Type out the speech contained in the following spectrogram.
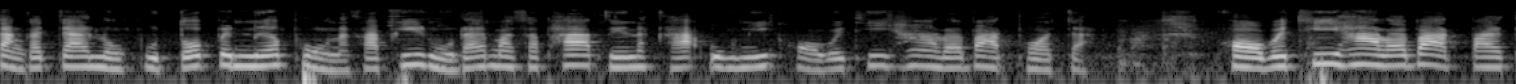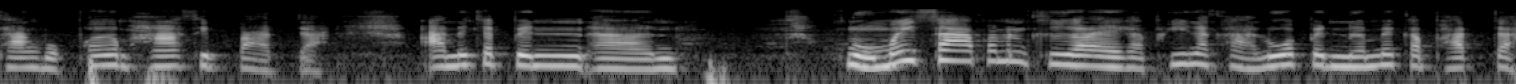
สังกระจายหลวงปู่โต๊ะเป็นเนื้อผงนะคะ พี่หนูได้มาสภาพนี้นะคะ องค์นี้ขอไว้ที่ 500 บาทพอจ้ะ ขอไว้ที่ 500 บาทปลายทางบวกเพิ่ม 50 บาทจ้ะ อันนี้จะเป็นอ่าหนูไม่ทราบว่ามันคืออะไรค่ะพี่นะคะรู้ว่าเป็นเนื้อเมกะพัดจ้ะ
